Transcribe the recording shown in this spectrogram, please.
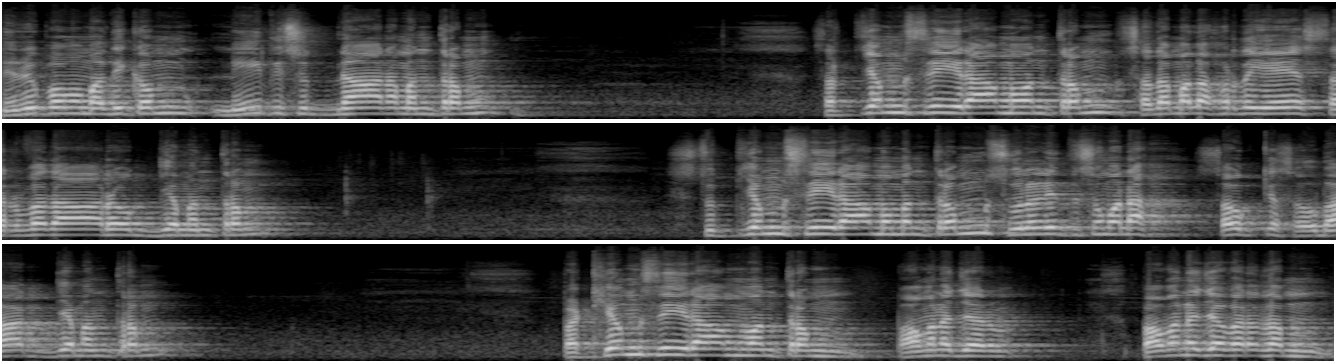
నిరుపమధికం నీతి సుజ్ఞాన మంత్రం. సత్యం శ్రీరామమంత్రం సదమల హృదయే సర్వదారోగ్య మంత్రం. స్తుత్యం శ్రీరామమంత్రం సులలిత సుమన సౌఖ్య సౌభాగ్య మంత్రం. పఠ్యం శ్రీరామమంత్రం పవనజ పవనజవరదం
